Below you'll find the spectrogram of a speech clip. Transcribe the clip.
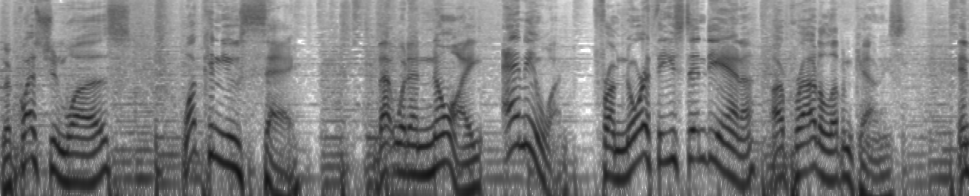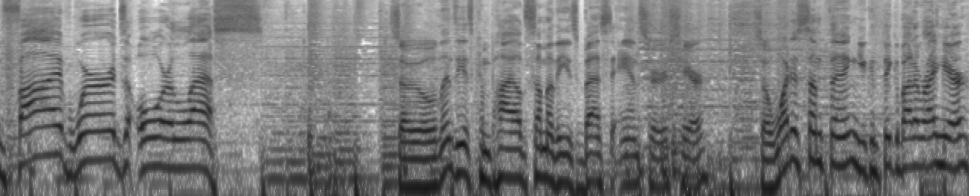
The question was, what can you say that would annoy anyone from Northeast Indiana, our proud 11 counties, in five words or less? So Lindsay has compiled some of these best answers here. So what is something you can think about it right here?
